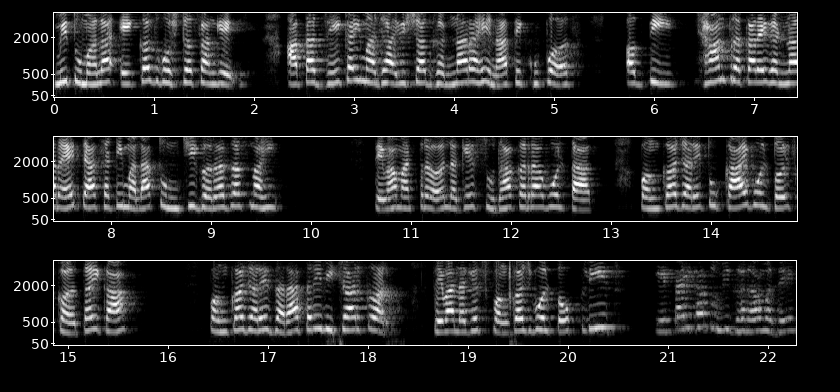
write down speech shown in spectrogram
मी तुम्हाला एकच गोष्ट सांगेन. आता जे काही माझ्या आयुष्यात घडणार आहे ना ते खूपच अगदी छान प्रकारे घडणार आहे त्यासाठी मला तुमची गरजच नाही. तेव्हा मात्र लगेच सुधाकरराव बोलतात पंकज अरे तू काय बोलतोयस कळतंय का? पंकज अरे जरा तरी विचार कर. तेव्हा लगेच पंकज बोलतो प्लीज येताय का तुम्ही घरामध्ये?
